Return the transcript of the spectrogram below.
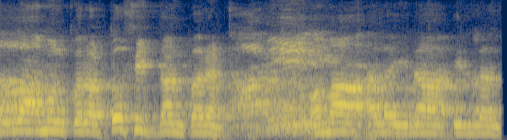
আল্লাহ আমল করার তৌফিক দান করেন। ওমা আলাইনা ইল্লাল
